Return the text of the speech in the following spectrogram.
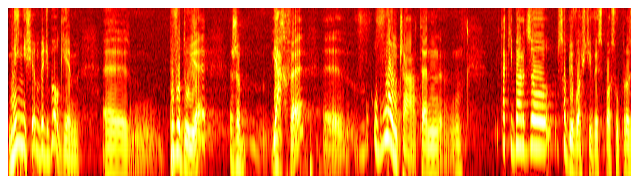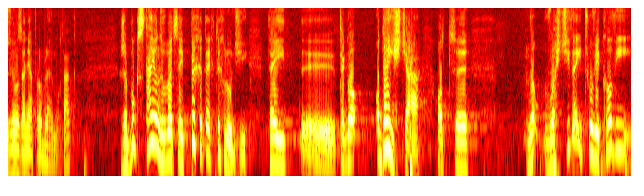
mieni się być Bogiem, powoduje, że Jahwe włącza ten taki bardzo sobie właściwy sposób rozwiązania problemu. Tak? że Bóg stając wobec tej pychy tych, tych ludzi, tej, y, tego odejścia od y, no, właściwej człowiekowi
